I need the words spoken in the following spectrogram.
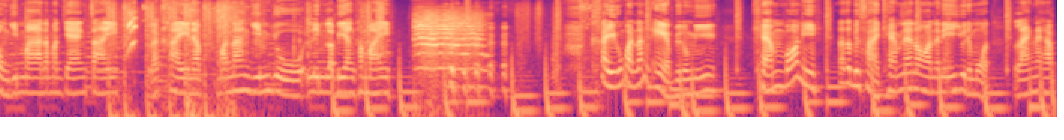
ส่งยิ้มมานะมันแยงใจ และใครนะมานั่งยิ้มอยู่ริมระเบียงทำไม ใครก็มานั่งแอบอยู่ตรงนี้ แคมป์บอนี่น่าจะเป็นสายแคมป์แน่นอน อันนี้อยู่ในโหมดแรงนะครับ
